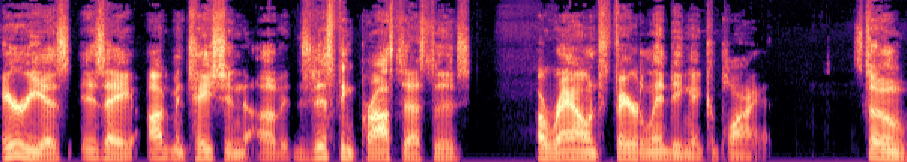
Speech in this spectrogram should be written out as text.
areas is a augmentation of existing processes around fair lending and compliance. So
